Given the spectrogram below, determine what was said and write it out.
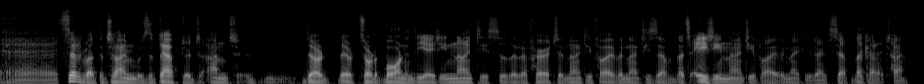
uh, set about the time was adapted, and they're they're sort of born in the 1890s, so they'd have heard to 95 and 97. That's 1895 and 1997, that kind of time.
